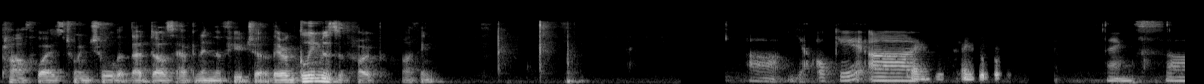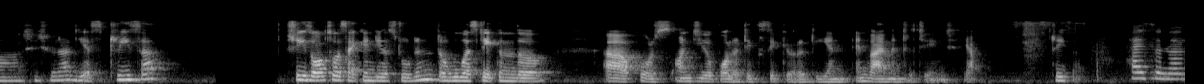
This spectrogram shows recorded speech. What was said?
pathways to ensure that that does happen in the future. There are glimmers of hope, I think. Uh, yeah, okay. Uh, Thank you. Thank you, Professor. Thanks, uh, Shishiraj. Yes, Teresa. She's also a second year student who has taken the uh, course on geopolitics, security and environmental change. Yeah, Teresa. Hi, sir.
